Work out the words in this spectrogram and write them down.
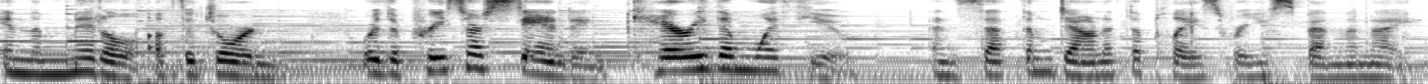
in the middle of the Jordan, where the priests are standing, carry them with you, and set them down at the place where you spend the night.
